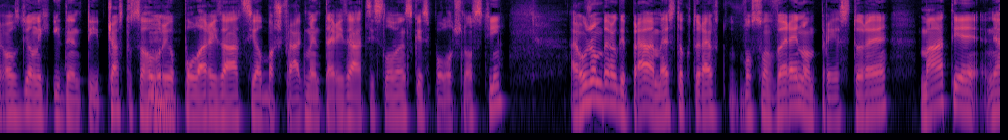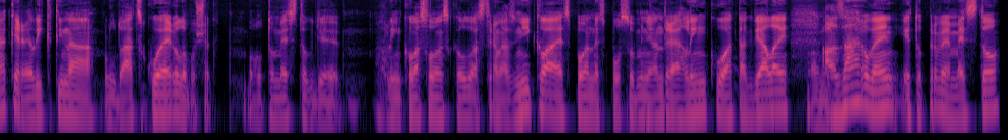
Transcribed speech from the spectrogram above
rozdielných identít. Často sa hovorí hmm. o polarizácii alebo až fragmentarizácii slovenskej spoločnosti. A Ružomberok je práve mesto, ktoré vo svojom verejnom priestore má tie nejaké relikty na ľudácku éru, lebo však bolo to mesto, kde Hlinková slovenská ľudová strana vznikla, je spojené s pôsobením Andreja Hlinku a tak ďalej. Ano. Ale zároveň je to prvé mesto,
